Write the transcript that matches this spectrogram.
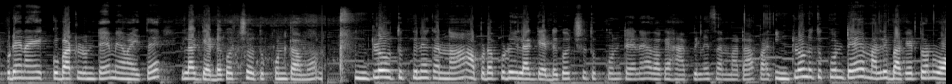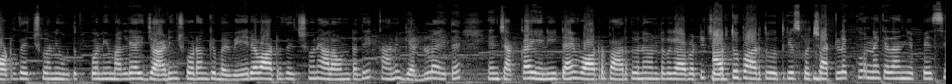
ఎప్పుడైనా ఎక్కువ బట్టలు ఉంటే మేమైతే ఇలా గెడ్డకొచ్చి ఉతుక్కుంటాము. ఇంట్లో ఉతుక్కునే కన్నా అప్పుడప్పుడు ఇలా గెడ్డకొచ్చి ఉతుక్కుంటేనే అదొక హ్యాపీనెస్ అనమాట ఇంట్లో ఉతుక్కుంటే మళ్ళీ బకెట్తో వాటర్ తెచ్చుకొని ఉతుక్కొని మళ్ళీ అవి జాడించుకోవడానికి వేరే వాటర్ తెచ్చుకొని అలా ఉంటుంది. కానీ గెడ్డలో అయితే నేను చక్కగా ఎనీ టైం వాటర్ పారుతూనే ఉంటుంది కాబట్టి పారుతూ పాడుతూ ఉతికేసుకొచ్చి బట్టలు ఎక్కువ ఉన్నాయి కదా అని చెప్పేసి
